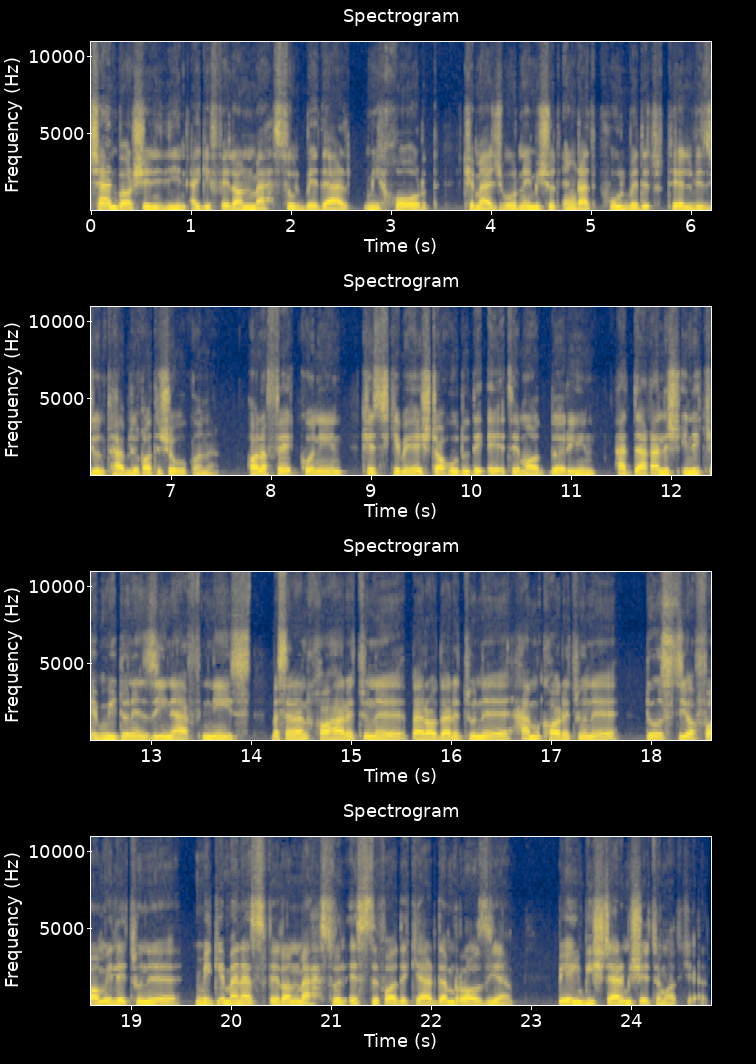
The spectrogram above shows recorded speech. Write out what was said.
چند بار شنیدین اگه فلان محصول به درد می‌خورد که مجبور نمی‌شد انقدر پول بده تو تلویزیون تبلیغاتشو بکنه؟ حالا فکر کنین کسی که بهش تا حدود اعتماد دارین حداقلش اینه که می‌دونه زینف نیست. مثلا خواهرتونه برادرتونه همکارتونه دوست یا فامیلتونه. میگه من از فلان محصول استفاده کردم راضیم. به این بیشتر میشه اعتماد کرد.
